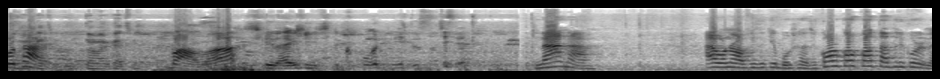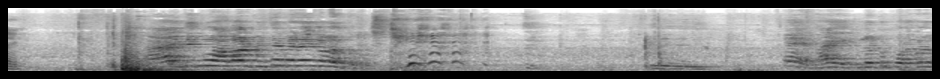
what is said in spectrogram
কোথায়? উত্তমার কাছে। বাবা সেরা ইলিশ করে নিয়ে না না। আর ওনার অফিসে কি বসে আছে? কর কর কর তাড়াতাড়ি করে নেয় ভাই এগুলো একটু পরে করে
